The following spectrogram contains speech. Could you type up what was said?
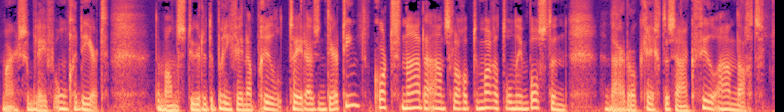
maar ze bleef ongedeerd. De man stuurde de brief in april 2013, kort na de aanslag op de marathon in Boston. En daardoor kreeg de zaak veel aandacht.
